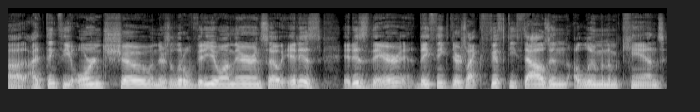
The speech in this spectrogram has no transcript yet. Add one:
uh, I think the Orange Show, and there's a little video on there. And so it is It is there. They think there's like 50,000 aluminum cans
